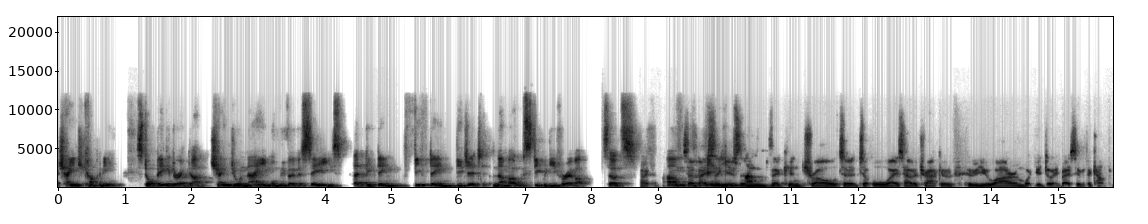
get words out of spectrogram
change company, stop being a director, change your name, or move overseas, that 15, 15 digit number will stick with you forever. So it's okay. um, so it basically gives them the control to to always have a track of who you are and what you're doing, basically with the company.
